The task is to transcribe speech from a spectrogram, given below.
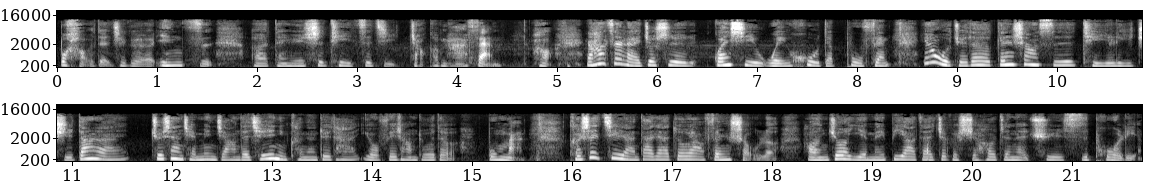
不好的这个因子，呃，等于是替自己找个麻烦。好，然后再来就是关系维护的部分，因为我觉得跟上司提离职，当然就像前面讲的，其实你可能对他有非常多的不满，可是既然大家都要分手了，好，你就也没必要在这个时候真的去撕破脸。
